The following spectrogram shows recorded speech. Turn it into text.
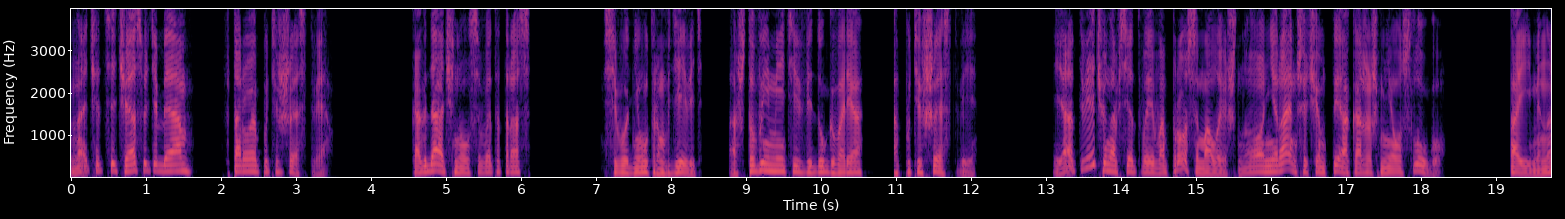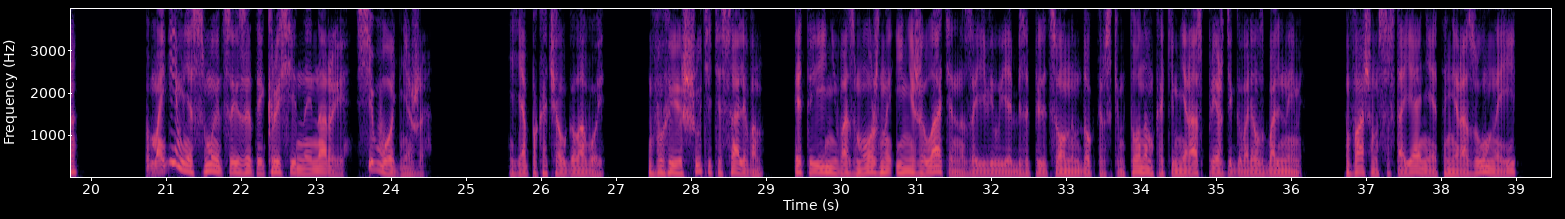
Значит, сейчас у тебя второе путешествие. Когда очнулся в этот раз? Сегодня утром в девять. А что вы имеете в виду, говоря о путешествии? Я отвечу на все твои вопросы, малыш, но не раньше, чем ты окажешь мне услугу. А именно? Помоги мне смыться из этой крысиной норы сегодня же. Я покачал головой. Вы шутите, Салливан? «Это и невозможно, и нежелательно», заявил я безапелляционным докторским тоном, каким не раз прежде говорил с больными. «В вашем состоянии это неразумно, и...»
